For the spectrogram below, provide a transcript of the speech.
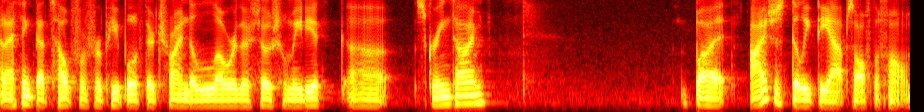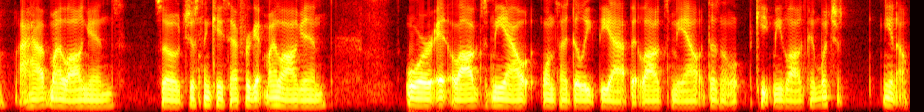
and I think that's helpful for people if they're trying to lower their social media uh, screen time but I just delete the apps off the phone. I have my logins, so just in case I forget my login, or it logs me out once I delete the app, it logs me out. It doesn't keep me logged in, which you know,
